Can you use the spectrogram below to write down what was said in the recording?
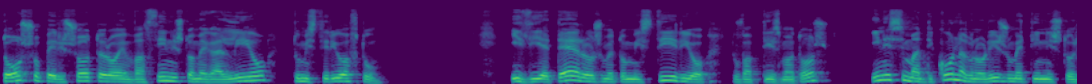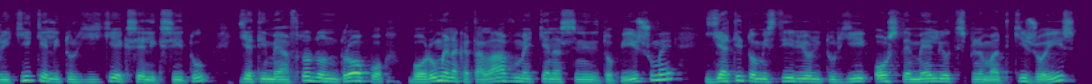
τόσο περισσότερο εμβαθύνει στο μεγαλείο του μυστηρίου αυτού. Ιδιαιτέρως με το μυστήριο του βαπτίσματος, είναι σημαντικό να γνωρίζουμε την ιστορική και λειτουργική εξέλιξή του γιατί με αυτόν τον τρόπο μπορούμε να καταλάβουμε και να συνειδητοποιήσουμε γιατί το μυστήριο λειτουργεί ως θεμέλιο της πνευματικής ζωής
